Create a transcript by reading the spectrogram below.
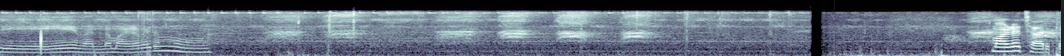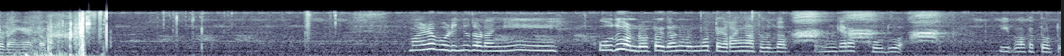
ഏ നല്ല മഴ വരുന്നു. മഴ ചാരി തുടങ്ങി കേട്ടോ. മഴ പൊടിഞ്ഞു തുടങ്ങി. കൊതു ഉണ്ട് കേട്ടോ. ഇതാണ് ഇങ്ങോട്ട് ഇറങ്ങാത്തത്. ഇവിടെ ഭയങ്കര കൊതുവാ ഈ ഭാഗത്തോട്ട്.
